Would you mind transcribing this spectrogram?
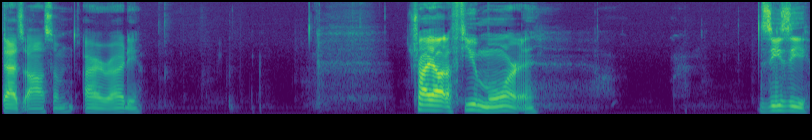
That's awesome. Try out a few more. ZZ.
